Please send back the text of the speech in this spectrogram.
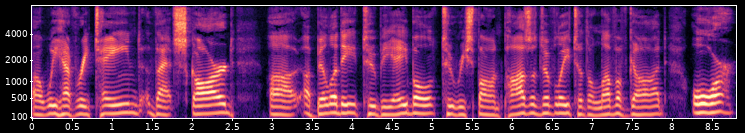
uh, we have retained that scarred uh, ability to be able to respond positively to the love of God or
